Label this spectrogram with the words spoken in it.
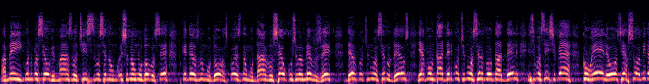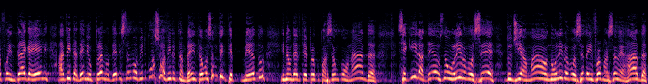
amém. Quando você ouve más notícias, você não, isso não mudou você, porque Deus não mudou, as coisas não mudaram, o céu continua do mesmo jeito, Deus continua sendo Deus, e a vontade dele continua sendo a vontade dele, e se você estiver com ele, ou se a sua vida foi entregue a ele, a vida dele e o plano dele estão envolvidos com a sua vida também também. Então você não tem que ter medo e não deve ter preocupação com nada. Seguir a Deus não livra você do dia mal, não livra você da informação errada,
